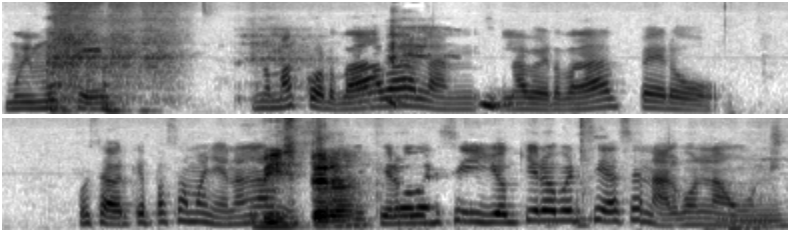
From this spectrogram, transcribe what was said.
Muy mujer. No me acordaba, la, la verdad, pero pues a ver qué pasa mañana en la Víspera. Yo quiero ver si, yo quiero ver si hacen algo en la uni.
